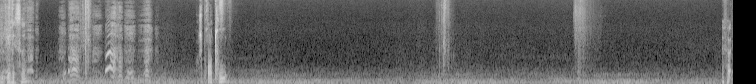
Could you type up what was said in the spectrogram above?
Lui verrai ça. Je prends tout. Il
